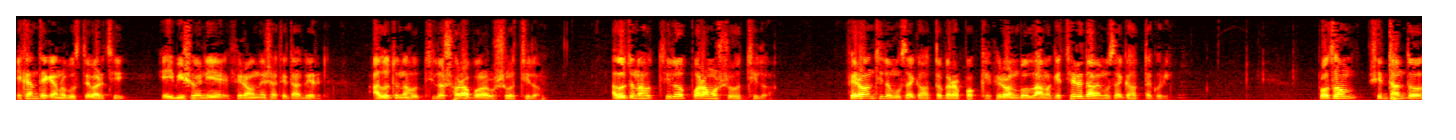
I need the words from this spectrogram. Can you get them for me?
এখান থেকে আমরা বুঝতে পারছি এই বিষয় নিয়ে ফেরাউনের সাথে তাদের আলোচনা হচ্ছিল সরা পরামর্শ হচ্ছিল। আলোচনা হচ্ছিল, পরামর্শ হচ্ছিল। ফেরাউন ছিল মুসাকে হত্যা করার পক্ষে। ফেরাউন বলল, আমাকে ছেড়ে দাও, আমি মুসাকে হত্যা করি। প্রথম সিদ্ধান্ত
